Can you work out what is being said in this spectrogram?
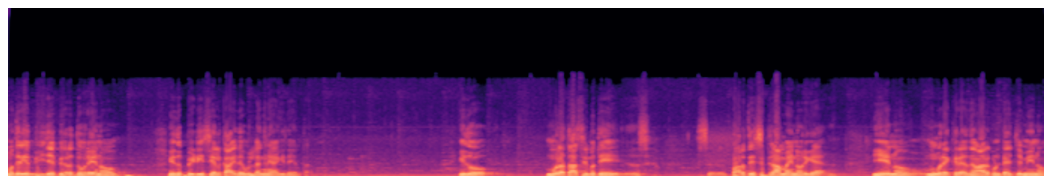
ಮೊದಲಿಗೆ ಬಿ ಜೆ ಪಿಯವರ ದೂರ ಏನು? ಇದು ಪಿ ಟಿ ಸಿ ಎಲ್ ಕಾಯ್ದೆ ಉಲ್ಲಂಘನೆ ಆಗಿದೆ ಅಂತ. ಇದು ಮೂಲತಃ ಶ್ರೀಮತಿ ಪಾರ್ವತಿ ಸಿದ್ದರಾಮಯ್ಯನವರಿಗೆ ಏನು ಮೂರು ಎಕರೆ ಹದಿನಾರು ಗುಂಟೆ ಜಮೀನು,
